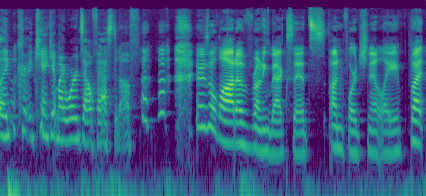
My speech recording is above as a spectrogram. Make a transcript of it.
like can't get my words out fast enough. There's a lot of running back sits, unfortunately, but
